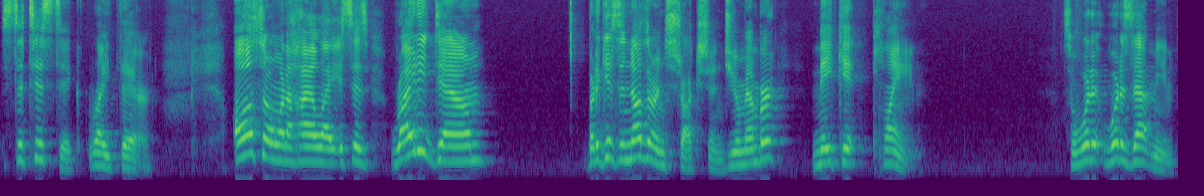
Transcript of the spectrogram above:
statistic right there. Also, I want to highlight it says, write it down, but it gives another instruction. Do you remember? Make it plain. So, what, what does that mean?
